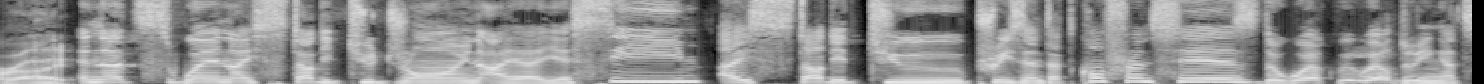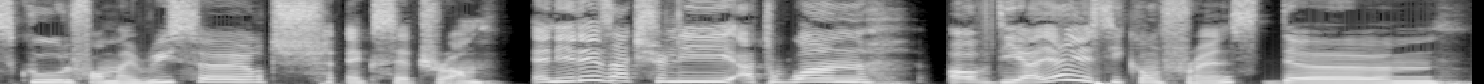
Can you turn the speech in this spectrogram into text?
Right. And that's when I started to join IISE. I started to present at conferences, the work we were doing at school for my research, etc. And it is actually at one of the IISE conference, the, um,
